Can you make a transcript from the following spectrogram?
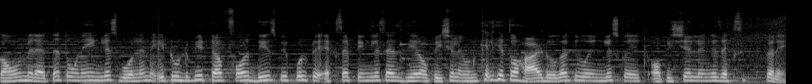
गाँव में रहते हैं तो उन्हें इंग्लिश बोलने में it would be tough for this people to accept English as their official उनके लिए तो हार्ड होगा कि वो इंग्लिश को एक ऑफिशियल लैंग्वेज एक्सेप्ट करें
